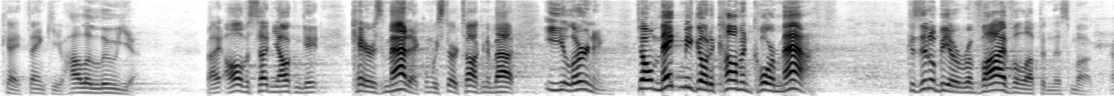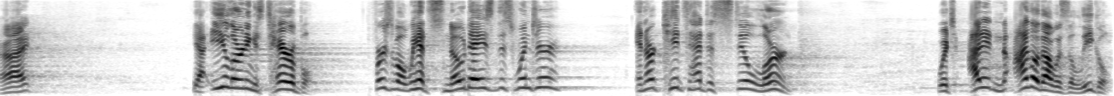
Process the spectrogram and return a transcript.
Okay, thank you. Hallelujah. Right? All of a sudden y'all can get charismatic when we start talking about e-learning. Don't make me go to Common Core math because it'll be a revival up in this mug, all right? Yeah, e learning is terrible. First of all, we had snow days this winter, and our kids had to still learn, which I didn't, I thought that was illegal.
